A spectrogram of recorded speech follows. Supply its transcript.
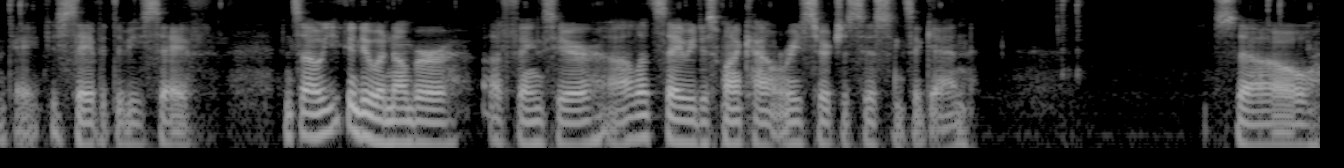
Okay, just save it to be safe. And so you can do a number of things here. Uh, let's say we just want to count research assistants again. So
